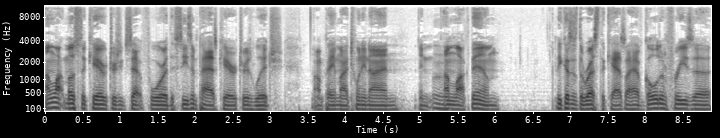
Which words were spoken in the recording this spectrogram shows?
unlocked most of the characters except for the season pass characters, which I'm paying my 29 and unlock them because it's the rest of the cast. I have Golden Frieza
